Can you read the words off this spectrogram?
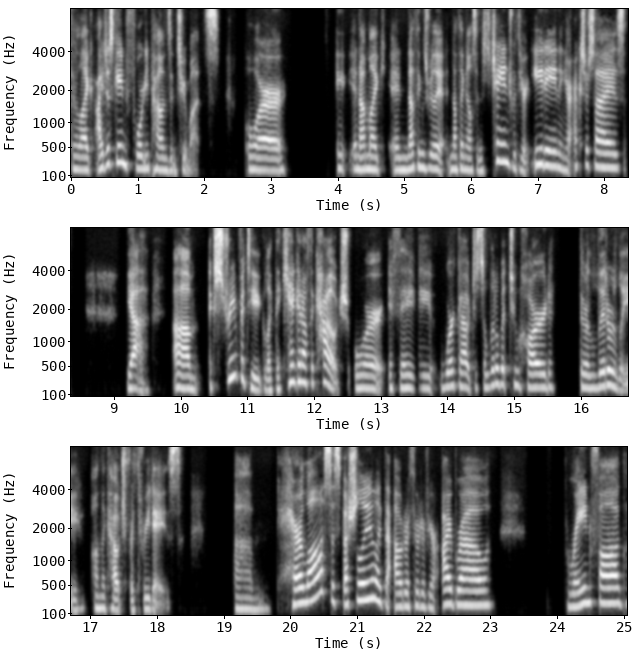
they're like, I just gained 40 pounds in two months. Or and I'm like, and nothing's really nothing else has changed with your eating and your exercise. Yeah. Um, extreme fatigue, like they can't get off the couch, or if they work out just a little bit too hard, they're literally on the couch for three days. Um, hair loss, especially like the outer third of your eyebrow, brain fog.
